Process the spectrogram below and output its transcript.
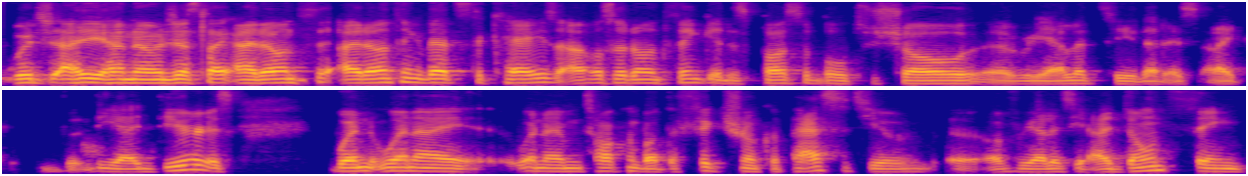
which I you know just like I don't th- I don't think that's the case. I also don't think it is possible to show a reality that is like the, the idea is when when I when I'm talking about the fictional capacity of uh, of reality, I don't think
